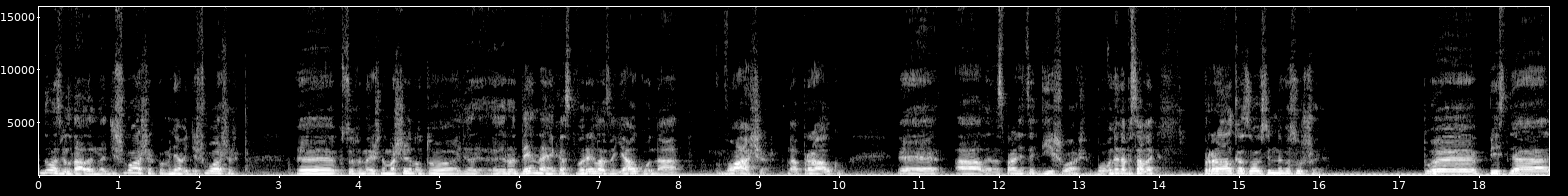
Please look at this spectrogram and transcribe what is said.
Дозвіл дали на дішвашер, поміняв дішвашер, е, посудомиючну машину, то родина, яка створила заявку на вашер, на пралку. Е, але насправді це дішвашер. Бо вони написали, пралка зовсім не висушує. Е, Після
